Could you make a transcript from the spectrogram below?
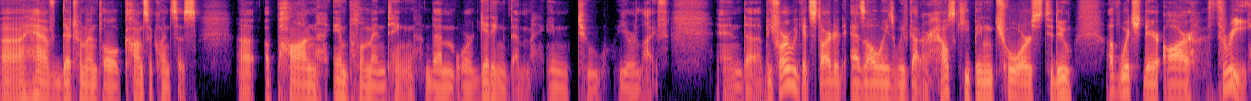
uh, have detrimental consequences uh, upon implementing them or getting them into your life. And uh, before we get started, as always, we've got our housekeeping chores to do, of which there are three,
